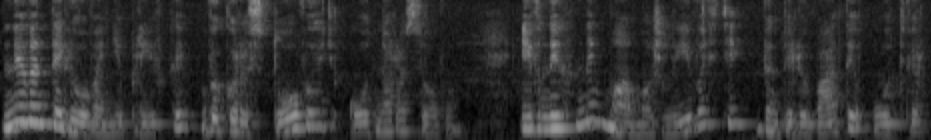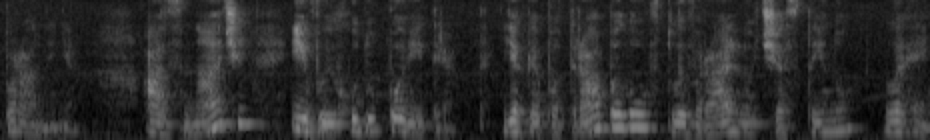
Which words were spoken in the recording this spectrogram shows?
Невентильовані плівки використовують одноразово, і в них нема можливості вентилювати отвір поранення, а значить і виходу повітря, яке потрапило в плевральну частину легень.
